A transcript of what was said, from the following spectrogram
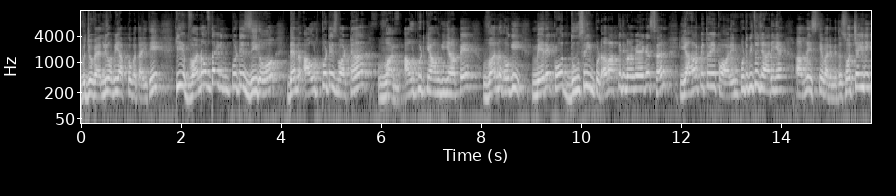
जो वैल्यू अभी आपको बताई थी कि one of the input is zero then output is what one output क्या होगी यहाँ पे? वन होगी। मेरे को दूसरी इनपुट अब आपके दिमाग में आएगा, सर यहाँ पे तो एक और इनपुट भी तो जा रही है। आपने इसके बारे में तो सोचा ही नहीं।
